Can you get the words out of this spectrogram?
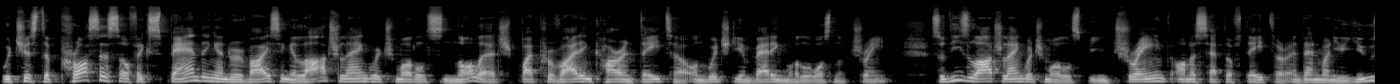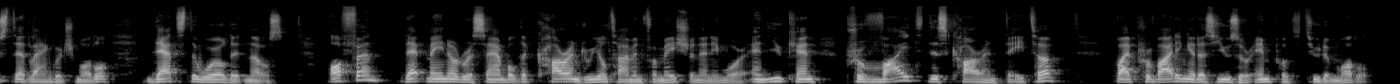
which is the process of expanding and revising a large language model's knowledge by providing current data on which the embedding model was not trained. So these large language models being trained on a set of data. And then when you use that language model, that's the world it knows. Often that may not resemble the current real-time information anymore. And you can provide this current data by providing it as user input to the model.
